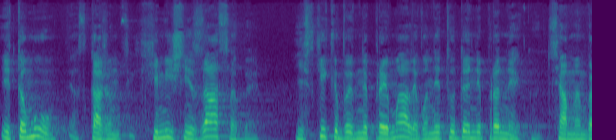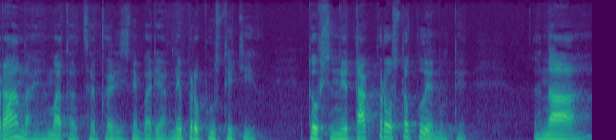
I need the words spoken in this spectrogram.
І тому, скажімо, хімічні засоби, і скільки б не приймали, вони туди не проникнуть. Ця мембрана, гематоенцефалічний бар'єр, не пропустить їх. Тобто не так просто вплинути. На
